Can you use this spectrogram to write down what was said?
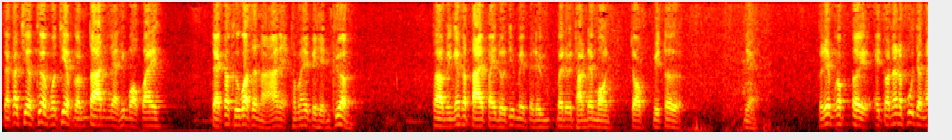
แต่ก็เชื่อเครื่องพอเทียบกับหลวงตานี่แหละที่บอกไป แต่ก็คือวาสนาเนี่ยทำให้ไปเห็นเครื่อง ถ้าไม่งั้นก็ตายไปโดยที่ไม่ไปได้ไม่ได้ทันได้มองจอมิเตอร์ เนี่ย ตอนนี้มันก็เอ้ยไอ้ตอนนั้นพูดยังไง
